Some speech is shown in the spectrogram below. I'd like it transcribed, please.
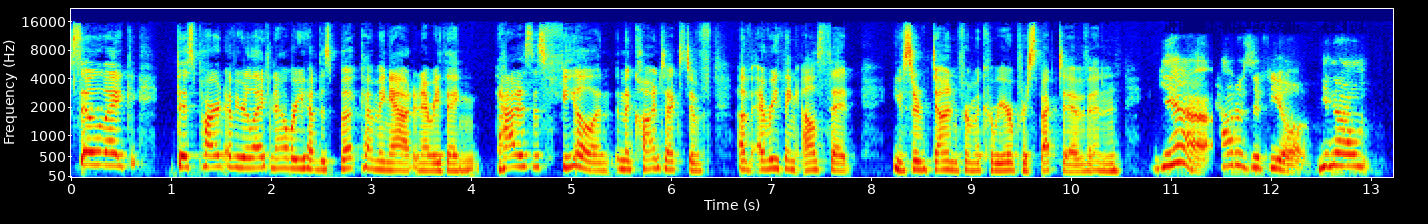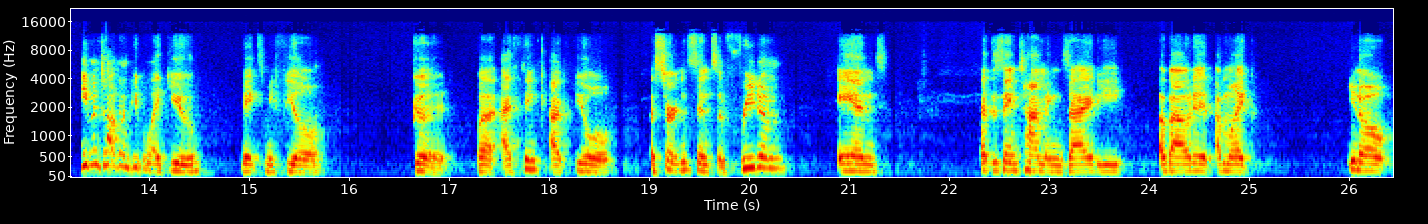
so like this part of your life now where you have this book coming out and everything. How does this feel in, in the context of of everything else that you've sort of done from a career perspective? And Yeah. How does it feel? You know, even talking to people like you makes me feel good. But I think I feel a certain sense of freedom and at the same time anxiety about it. I'm like, you know,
